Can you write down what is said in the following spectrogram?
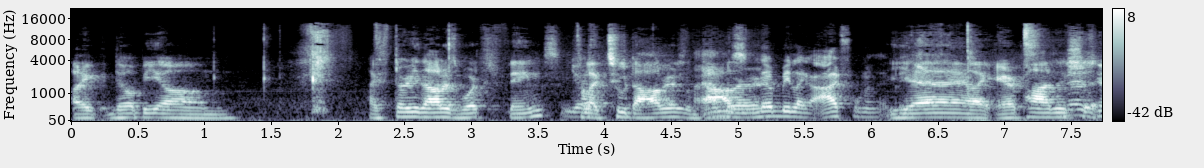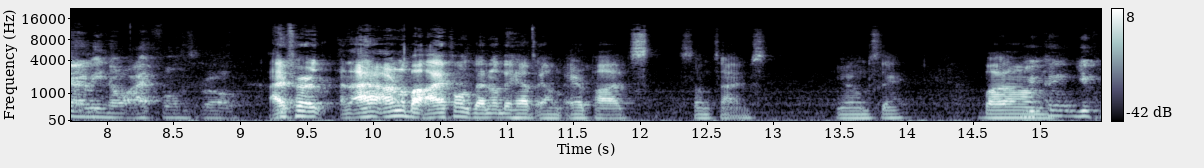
like they'll be um, like thirty dollars worth of things Yeah. for like two dollars, a Amazon, dollar. there'll be like iPhone. in. Yeah, like AirPods and There's shit. gonna be no iPhones, bro. I've heard, and I, I don't know about iPhones, but I know they have um, AirPods sometimes. You know what I'm saying? But um, you can you can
